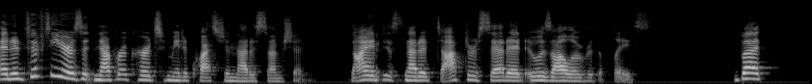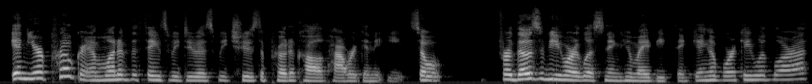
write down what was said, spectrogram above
And in 50 years, it never occurred to me to question that assumption. Scientists said it, doctors said it, it was all over the place. But in your program, one of the things we do is we choose the protocol of how we're going to eat. So for those of you who are listening who may be thinking of working with Laura,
